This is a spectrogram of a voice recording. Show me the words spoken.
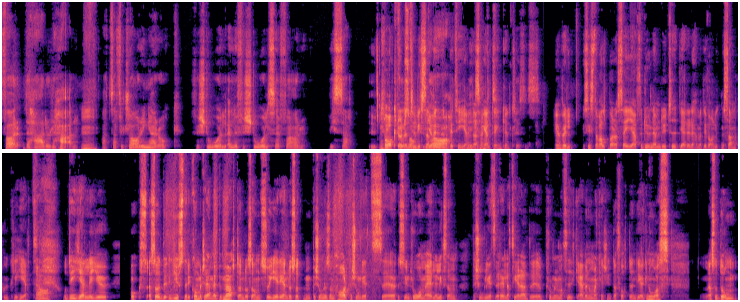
för det här och det här. mm, Att så här, förklaringar och förståel eller förståelse för vissa uttryck Bakgrunden till vissa Ja, be- beteenden exakt. helt enkelt. Precis. Jag vill sist av allt bara säga, för du nämnde ju tidigare det här med att det är vanligt med samsjuklighet. Ja, Och det gäller ju också, alltså just när det kommer till det här med bemötande och sånt så är det ändå så att personer som har personlighetssyndrom eller liksom personlighetsrelaterad eh, problematik, även om man kanske inte har fått en diagnos, alltså de,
